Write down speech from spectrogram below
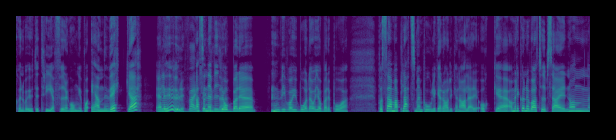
kunde vara ute tre, fyra gånger på en vecka, eller hur? Verkligen alltså när vi inte. jobbade, vi var ju båda och jobbade på på samma plats men på olika radiokanaler. Och eh, ja, men det kunde vara typ så här, någon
